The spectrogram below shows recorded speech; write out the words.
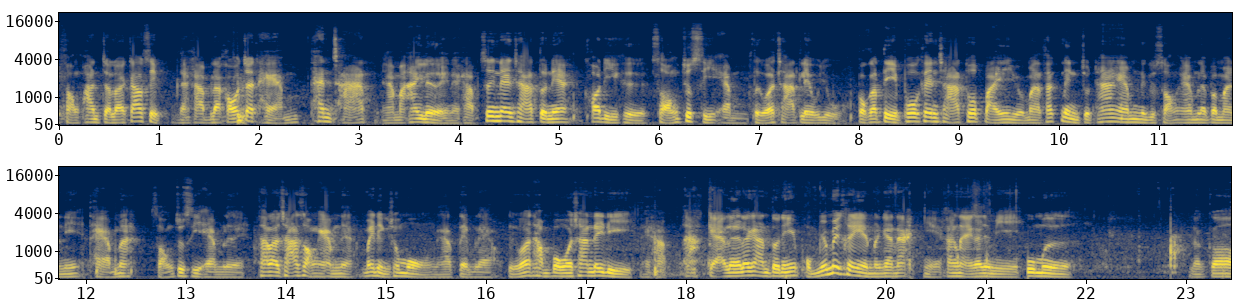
2,790นะครับแล้วเขาจะแถมแท่นชาร์จนะมาให้เลยนะครับซึ่งแท่นชาร์จตัวนี้ข้อดีคือ 2.4 แอมป์ถือว่าชาร์จเร็วอยู่ ปกติพวกแท่นชาร์จทั่วไปอยู่มาสัก 1.5 แอมป์1.2 แอมป์อะไรประมาณนี้แถมนะ 2.4 แอมป์เลย ถ้าเราชาร์จ 2 แอมป์เนี่ยไม่ถึงชั่วโมงนะครับเต็มแล้วถือว่าทำโปรโมชั่นได้ดีนะครับ อะแกะเลยแล้วกันตัวนี้ผมยังไม่เคยเห็นเหมือนกันนะเนี่ยข้างในก็จะมีคู่มือ แล้วก็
